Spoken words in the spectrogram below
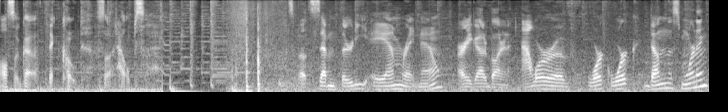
Also got a thick coat, so it helps. It's about 7.30 a.m. right now. Already got about an hour of work work done this morning.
